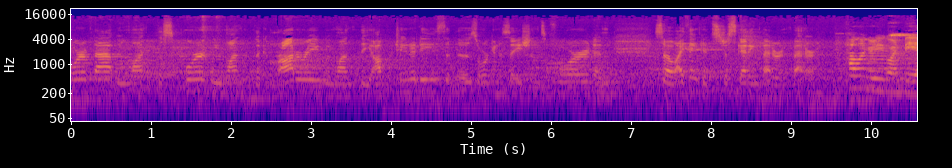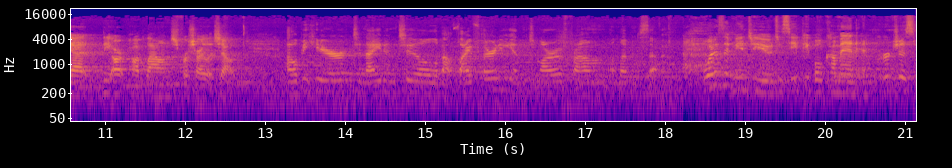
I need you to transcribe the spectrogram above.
more of that, we want the support, we want the camaraderie, we want the opportunities that those organizations afford, and so I think it's just getting better and better. How long are you going to be at the Art Pop Lounge for Charlotte Shout? I'll be here tonight until about 5.30 and tomorrow from 11 to 7. What does it mean to you to see people come in and purchase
